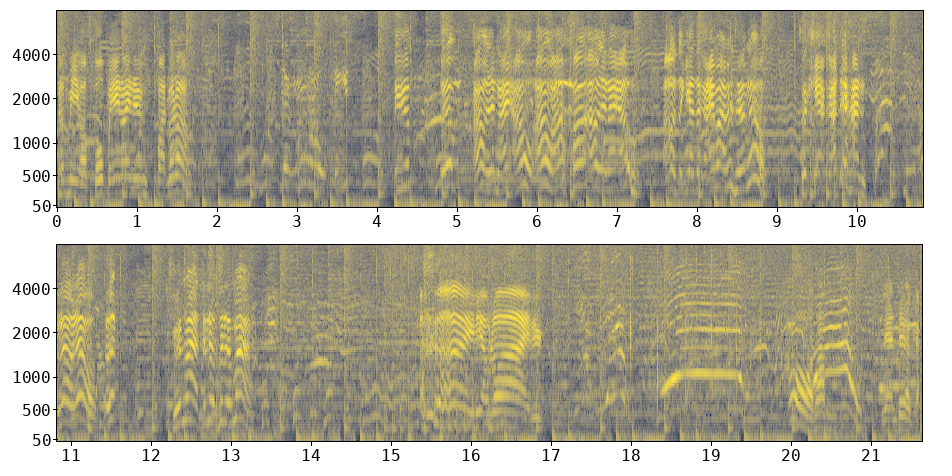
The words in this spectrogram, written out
จะมีออกโตเป๊ะหน่อยหนึงผ่านมาเนาะอึ๊ ยบตะกายมาไม่ถึงแล้วสะแขกกัดได้หันเร็วเร็วเอ๊ะขึ้นมาตะเลือบตะเลือบมาเฮ้ยเรียบร้อยดึกโอ้ทำแลนเทอร์กัน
